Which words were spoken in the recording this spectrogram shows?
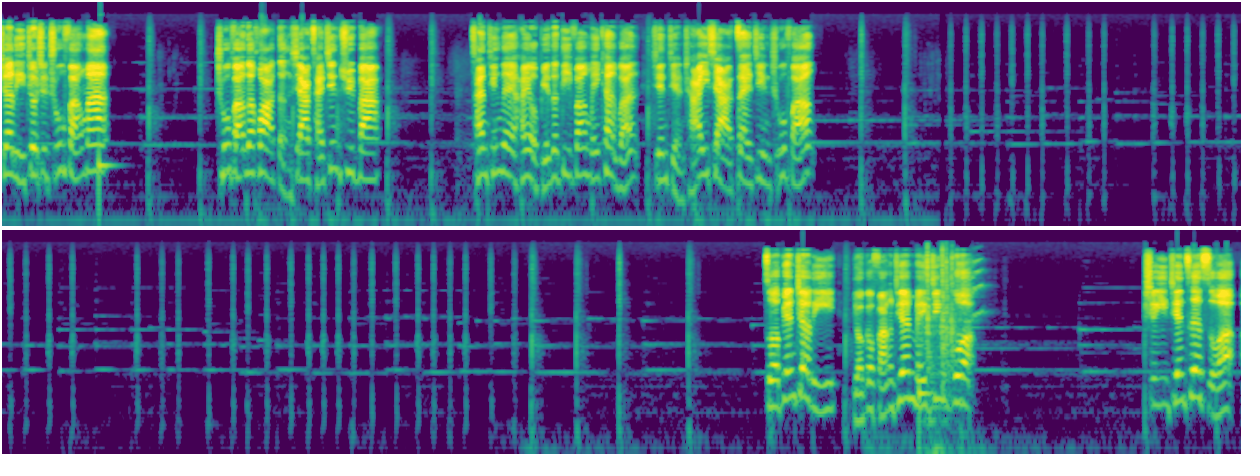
这里就是厨房吗？厨房的话，等下才进去吧。餐厅内还有别的地方没看完，先检查一下再进厨房。左边这里有个房间没进过，是一间厕所，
